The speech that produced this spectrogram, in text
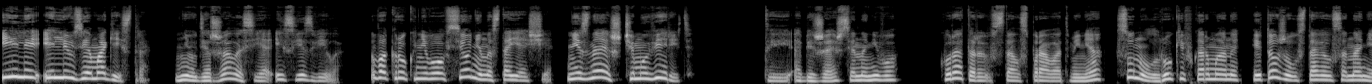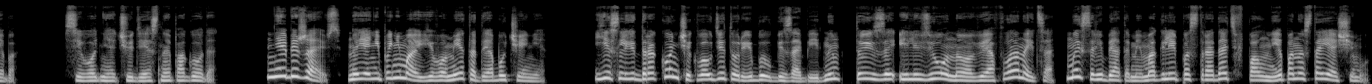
«Или иллюзия магистра». Не удержалась я и съязвила. Вокруг него все ненастоящее, не знаешь, чему верить». «Ты обижаешься на него?» Куратор встал справа от меня, сунул руки в карманы и тоже уставился на небо. «Сегодня чудесная погода. Не обижаюсь, но я не понимаю его методы обучения. Если дракончик в аудитории был безобидным, то из-за иллюзионного виафланайца мы с ребятами могли пострадать вполне по-настоящему.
